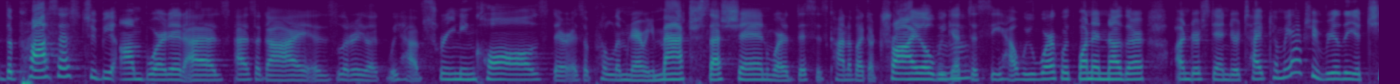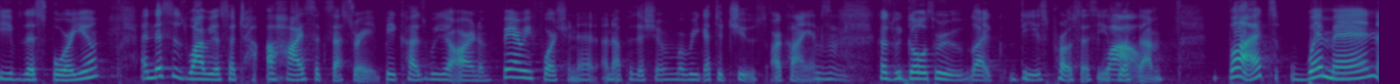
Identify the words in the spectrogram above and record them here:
the process to be onboarded as as a guy is literally like we have screening calls. There is a preliminary match session where this is kind of like a trial. We get mm-hmm. to see how we work with one another, understand your type. Can we actually really achieve this for you? And this is why we have such a high success rate because we are in a very fortunate enough position where we get to choose our clients mm-hmm. because we go through like these processes Wow. with them. But women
